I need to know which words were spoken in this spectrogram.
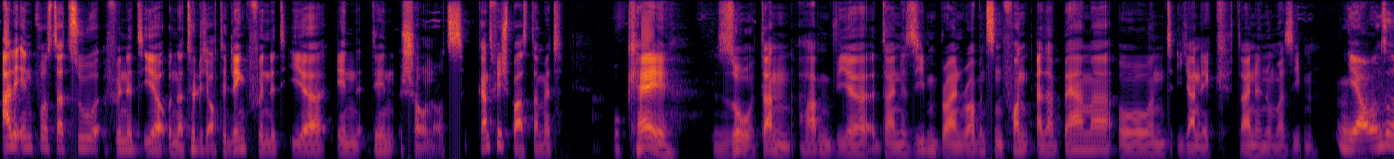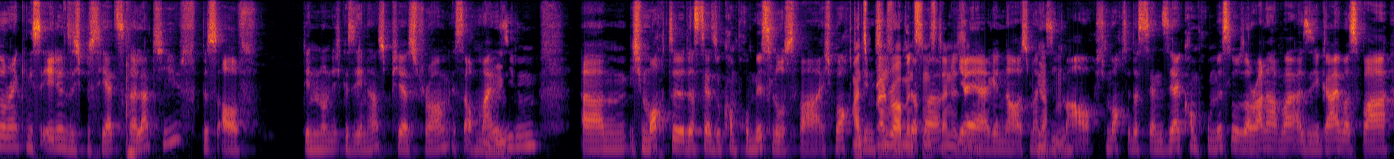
Alle Infos dazu findet ihr und natürlich auch den Link findet ihr in den Show Notes. Ganz viel Spaß damit. Okay, so, dann haben wir deine sieben, Brian Robinson von Alabama und Yannick, deine Nummer sieben. Ja, unsere Rankings ähneln sich bis jetzt relativ, bis auf den du noch nicht gesehen hast. Pierre Strong ist auch meine mhm. sieben. Ähm, ich mochte, dass der so kompromisslos war. Ich mochte Meinst den Brian Robinson Körper. ist deine sieben. Ja, ja, genau, ist meine ja. sieben auch. Ich mochte, dass der ein sehr kompromissloser Runner war. Also egal was war,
